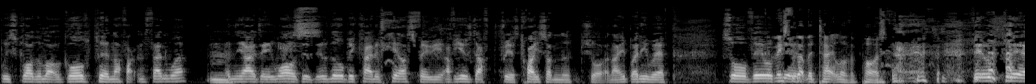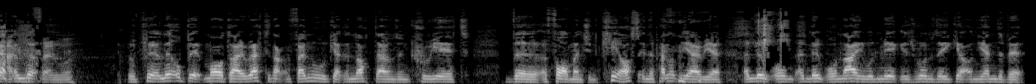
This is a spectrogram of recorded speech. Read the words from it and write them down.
But he scored a lot of goals playing off Akinfenwa, mm. and the idea was it, it will be kind of chaos theory. I've used that phrase twice on the show tonight, but anyway. So they will At least play, we got the title of the pod. they will play a, li- Fenway. We'll play a little bit more direct, and that Fenway will get the knockdowns and create the aforementioned chaos in the penalty area. And Luke, O- and Luke O'Nien would make his runs that he get on the end of it.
